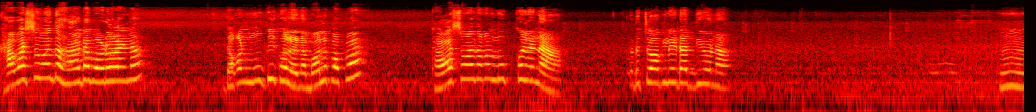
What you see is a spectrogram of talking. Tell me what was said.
খাওয়ার সময় তো হাঁটা বড় হয় না। তখন মুখই খোলে না। বলো পাপা। খাওয়ার সময় তখন মুখ খোলে না। ওটা চকলেট আর দিও না। হুম।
